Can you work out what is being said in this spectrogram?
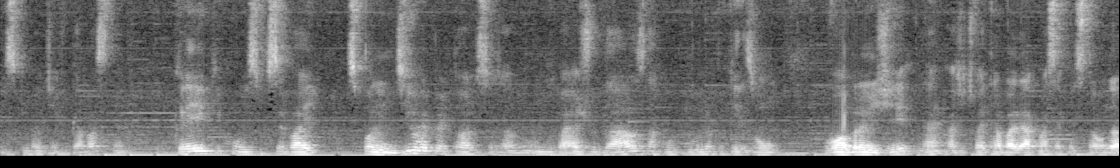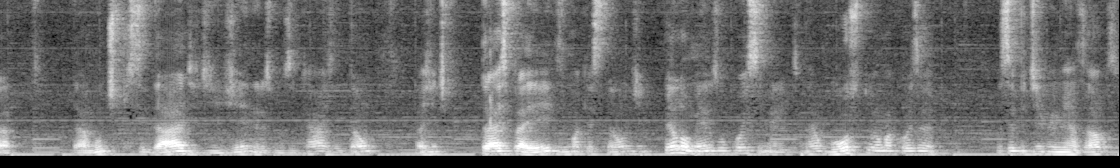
disso, que vai te ajudar bastante. Creio que com isso você vai expandir o repertório dos seus alunos, vai ajudá-los na cultura, porque eles vão, vão abranger, né? A gente vai trabalhar com essa questão da, da multiplicidade de gêneros musicais, então a gente traz para eles uma questão de pelo menos um conhecimento, né? O gosto é uma coisa, eu sempre digo em minhas aulas,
